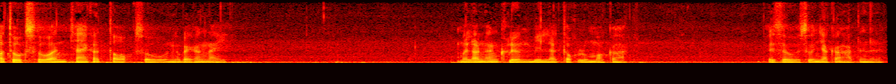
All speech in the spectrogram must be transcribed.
พอถูกส่วนใจก็ตกศูนย์เข้าไปข้างใน เหมือนเรานั่งเครื่องบินแล้วตกหลุมอากาศ ไปสู่สุญญากาศนั่นแหละ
